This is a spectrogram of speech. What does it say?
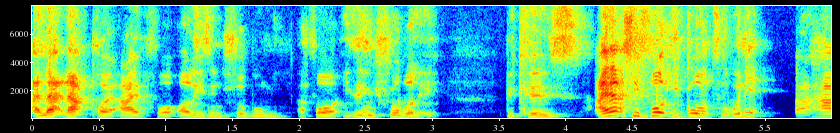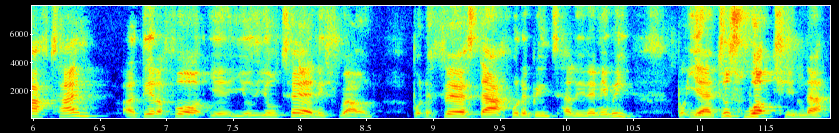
and at that point, I thought Ole's in trouble. Me, I thought he's in trouble here because I actually thought you'd go on to win it at half time. I did. I thought, yeah, you'll, you'll turn this round. But the first half would have been telling anyway. But yeah, just watching that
